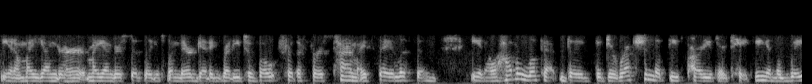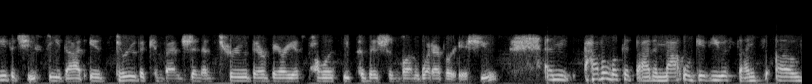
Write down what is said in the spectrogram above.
you know my younger my younger siblings when they're getting ready to vote for the first time. I say, listen, you know, have a look at the the direction that these parties are taking, and the way that you see that is through the convention and through their various policy positions on whatever issues, and have a look at that, and that will give you a sense of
